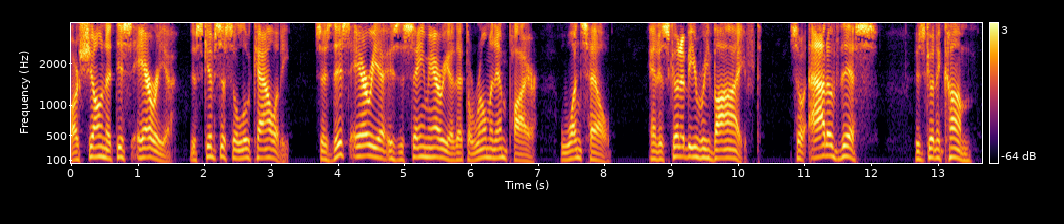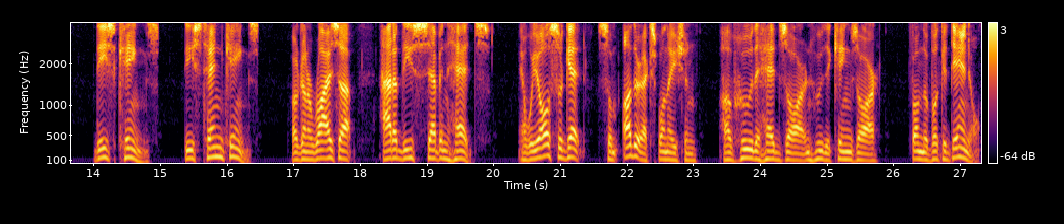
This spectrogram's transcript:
are shown at this area this gives us a locality. It says this area is the same area that the Roman Empire once held, and it's going to be revived. So out of this is going to come these kings. These ten kings are going to rise up out of these seven heads. And we also get some other explanation of who the heads are and who the kings are from the book of Daniel.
